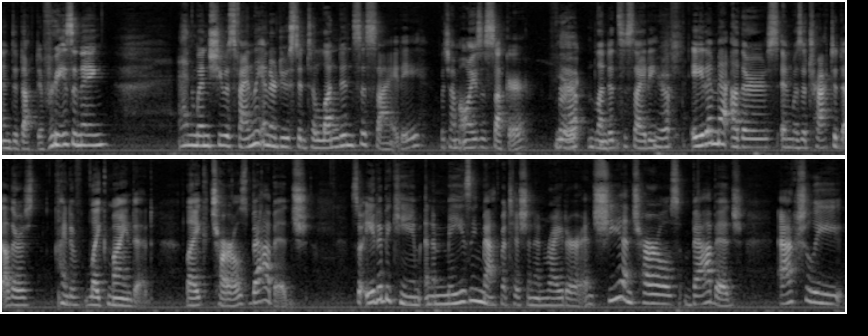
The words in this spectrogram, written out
and deductive reasoning. And when she was finally introduced into London society, which I'm always a sucker for Yep. London society, Yep. Ada met others and was attracted to others kind of like minded, like Charles Babbage. So Ada became an amazing mathematician and writer, and she and Charles Babbage actually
